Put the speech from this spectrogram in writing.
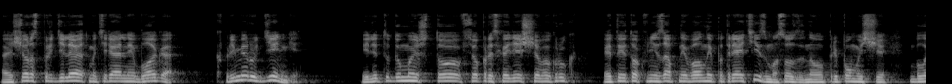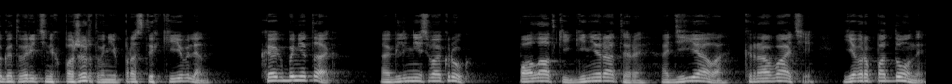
а еще распределяют материальные блага, к примеру, деньги. Или ты думаешь, что все происходящее вокруг – это итог внезапной волны патриотизма, созданного при помощи благотворительных пожертвований простых киевлян? Как бы не так. Оглянись вокруг. Палатки, генераторы, одеяла, кровати, европодоны,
